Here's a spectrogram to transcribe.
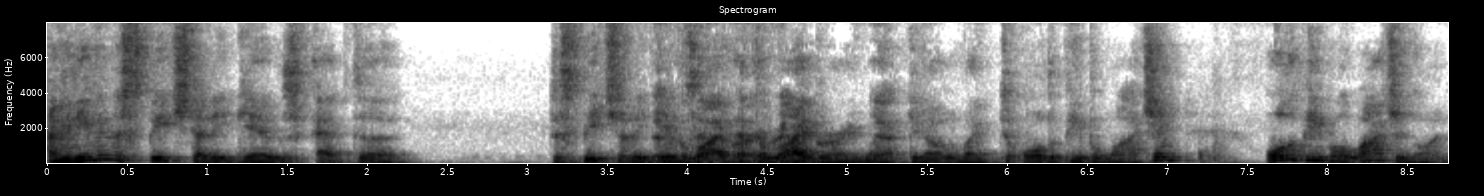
I mean, even the speech that he gives at the the speech that he At the gives at, at library, the right? library, like you know, like to all the people watching, all the people watching going,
